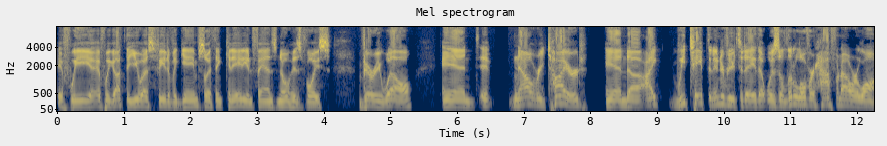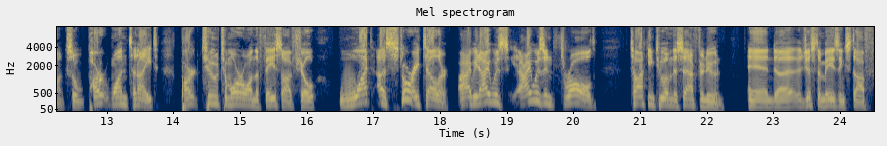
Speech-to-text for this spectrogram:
if we if we got the U.S. feed of a game. So I think Canadian fans know his voice very well, and it, now retired and uh, I we taped an interview today that was a little over half an hour long. So part one tonight, part two tomorrow on the Face Off show. What a storyteller! I mean, I was I was enthralled talking to him this afternoon, and uh, just amazing stuff.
